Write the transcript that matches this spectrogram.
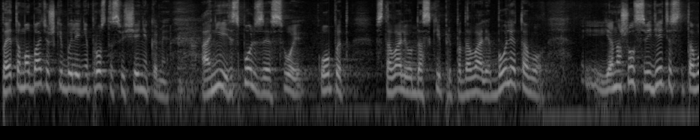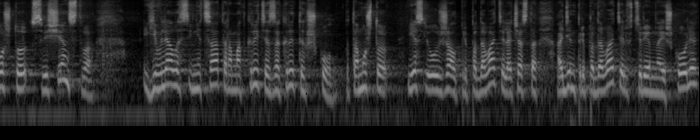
Поэтому батюшки были не просто священниками, они, используя свой опыт, вставали у доски, преподавали. Более того, я нашел свидетельство того, что священство являлось инициатором открытия закрытых школ. Потому что если уезжал преподаватель, а часто один преподаватель в тюремной школе,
